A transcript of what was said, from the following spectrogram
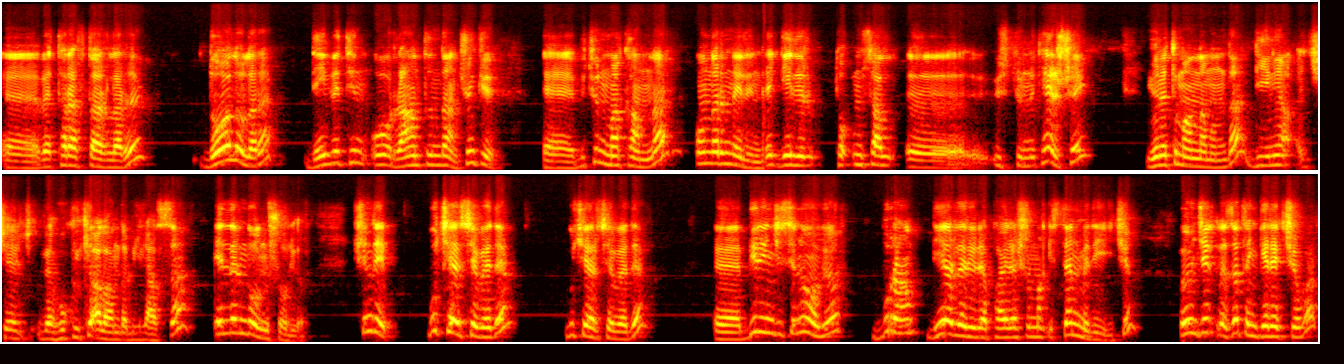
e, ve taraftarları doğal olarak devletin o rantından çünkü e, bütün makamlar onların elinde gelir, toplumsal e, üstünlük her şey yönetim anlamında dini ve hukuki alanda bilhassa ellerinde olmuş oluyor. Şimdi bu çerçevede bu çerçevede e, birincisi ne oluyor? Bu rant diğerleriyle paylaşılmak istenmediği için öncelikle zaten gerekçe var.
